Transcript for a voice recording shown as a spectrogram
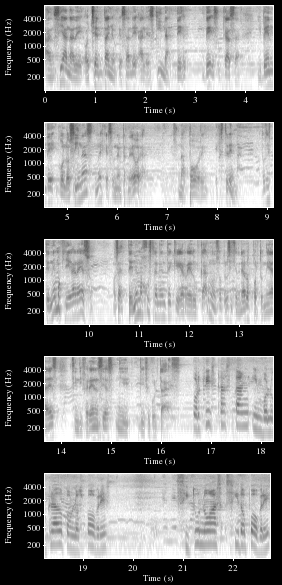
anciana de 80 años que sale a la esquina de, de su casa y vende golosinas, no es que sea una emprendedora, es una pobre extrema. Entonces tenemos que llegar a eso. O sea, tenemos justamente que reeducarnos nosotros y generar oportunidades sin diferencias ni dificultades. ¿Por qué estás tan involucrado con los pobres si tú no has sido pobre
